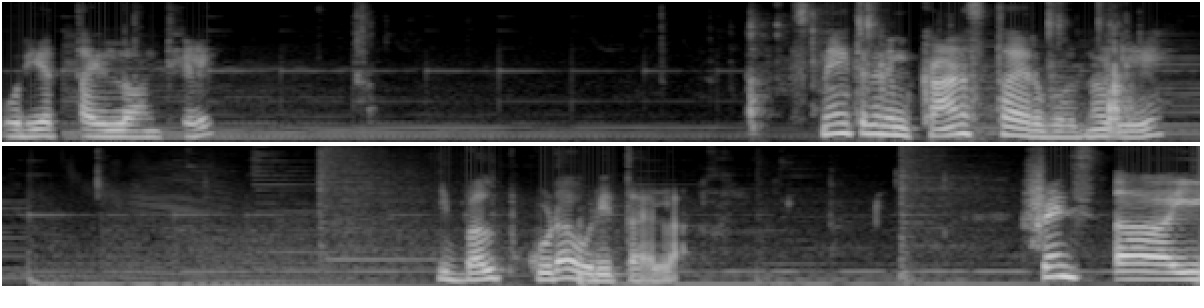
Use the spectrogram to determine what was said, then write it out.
ಉರಿಯುತ್ತಾ ಇಲ್ಲೋ ಅಂಥೇಳಿ ಸ್ನೇಹಿತರೆ, ನಿಮ್ಗೆ ಕಾಣಿಸ್ತಾ ಇರ್ಬೋದು ನೋಡಿ. ಈ ಬಲ್ಪ್ ಕೂಡ ಉರಿತಾ ಇಲ್ಲ. ಫ್ರೆಂಡ್ಸ್ ಈ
